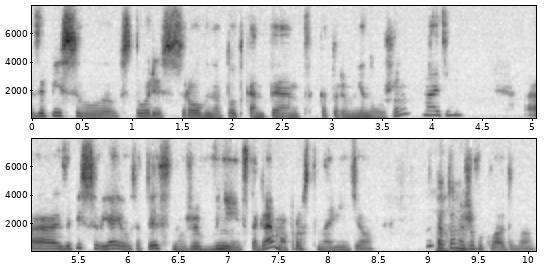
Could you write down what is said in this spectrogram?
записываю в сторис ровно тот контент, который мне нужен на день. Э, записываю я его, соответственно, уже вне Инстаграма, а просто на видео. И потом uh-huh. уже выкладываю.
